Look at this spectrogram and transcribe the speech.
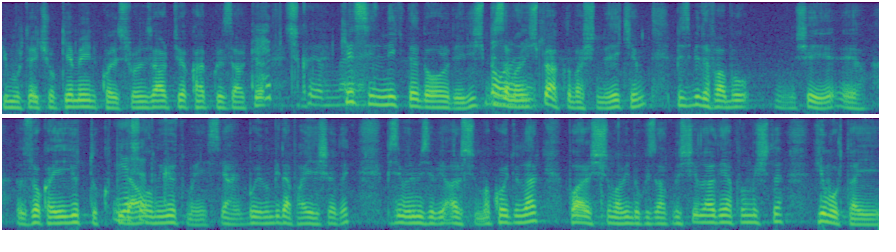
Yumurtayı çok yemeyin, kolesterolünüz artıyor, kalp krizi artıyor. Hep çıkıyor bunlar. evet. Kesinlikle doğru değil. Hiçbir Doğru zaman değil. hiçbir aklı başında hekim biz bir defa bu şeyi e, zokayı yuttuk. Bir Yaşadık. daha onu yutmayız. Yani bu yılın bir defa yaşadık. Bizim önümüze bir araştırma koydular. Bu araştırma 1960 yıllarda yapılmıştı. Yumurtayı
